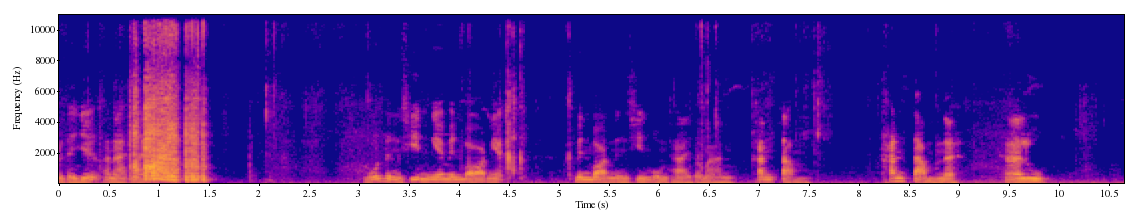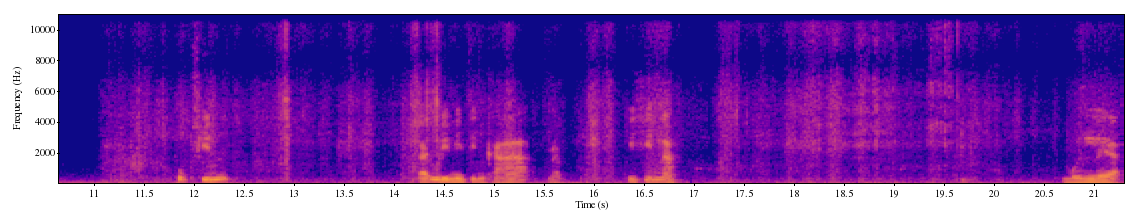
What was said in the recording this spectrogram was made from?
มันจะเยอะขนาดไหนมมติหนึ่งชิ้นเงี้ยเมนบอร์ดเงี้ยเมนบอร์ดหนึ่งชิ้นผมถ่ายประมาณ ขั้นต่ำขั้นต่ำนะห้ารูป ทุกชิ้น แล้วดูดิมีสินค้าแบบกี่ชิ้นนะมึนเลยอะ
